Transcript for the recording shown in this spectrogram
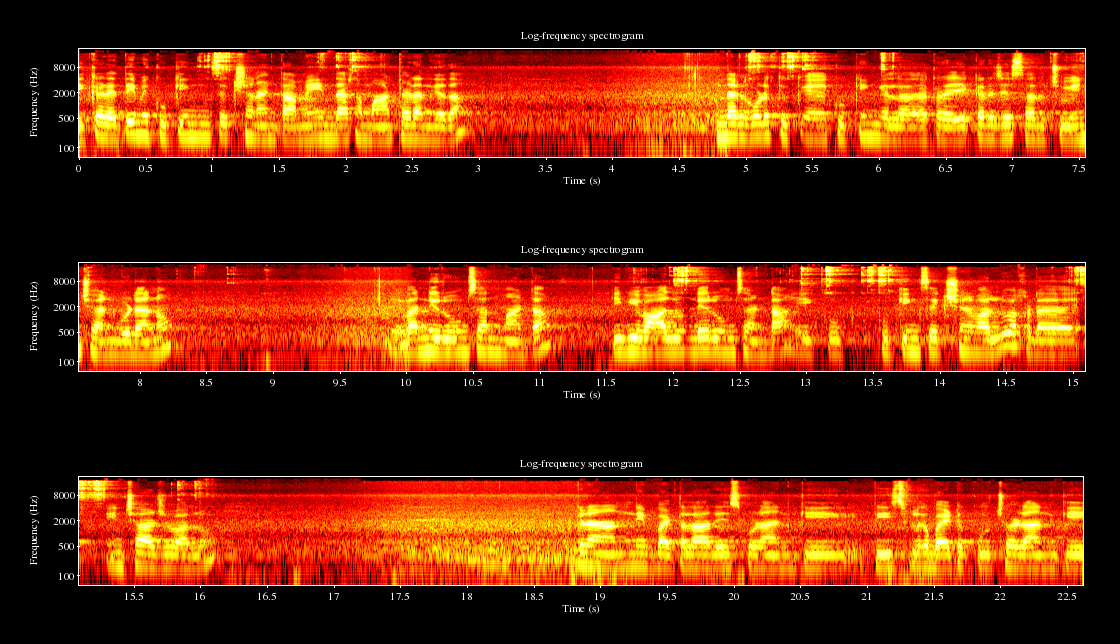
ఇక్కడైతే మీ కుకింగ్ సెక్షన్ అంటామే ఇందాక మాట్లాడాను కదా. ఇందాక కూడా కుకి కుకింగ్ ఎలా అక్కడ ఎక్కడ చేస్తారో చూపించాను కూడాను. ఇవన్నీ రూమ్స్ అన్నమాట. ఇవి వాళ్ళు ఉండే రూమ్స్ అంట ఈ కుక్ కుకింగ్ సెక్షన్ వాళ్ళు అక్కడ ఇన్ఛార్జ్ వాళ్ళు. ఇక్కడ అన్ని బట్టలు ఆరేసుకోవడానికి పీస్ఫుల్గా బయట కూర్చోడానికి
